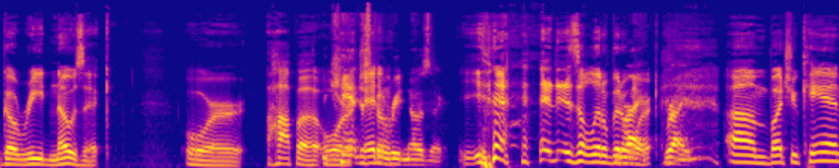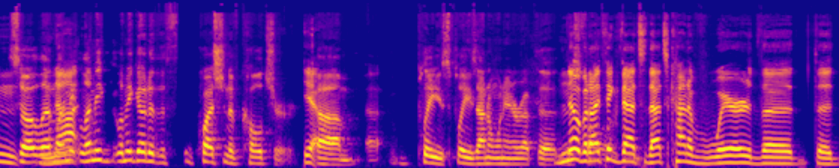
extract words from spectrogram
go read Nozick or Hoppe or you can't just any, go read Nozick. Yeah, it is a little bit right, of work, right? Um, but you can. So let, not, let, me let me let me go to the question of culture. Yeah. Um, uh, please, please, I don't want to interrupt the. No, but I think that's that's kind of where the the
